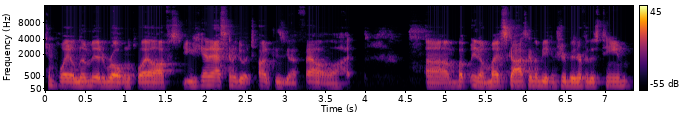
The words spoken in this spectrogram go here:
can play a limited role in the playoffs. You can't ask him to do a ton because he's going to foul a lot. Um, but you know, Mike Scott's going to be a contributor for this team.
